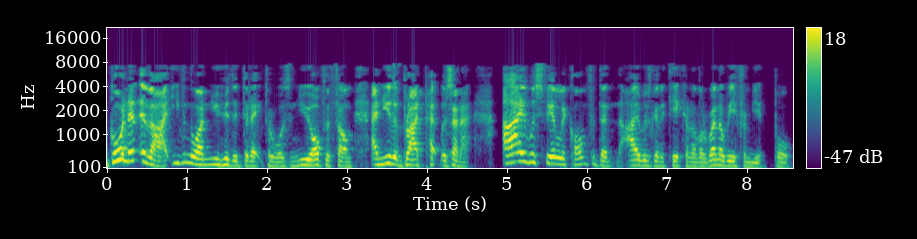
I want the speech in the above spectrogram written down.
going into that, even though I knew who the director was and knew of the film, I knew that Brad Pitt was in it. I was fairly confident that I was going to take another win away from you, Paul.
